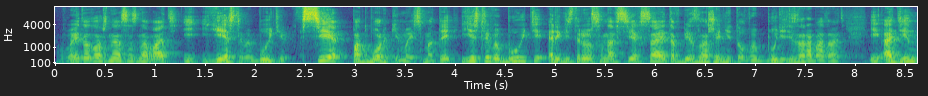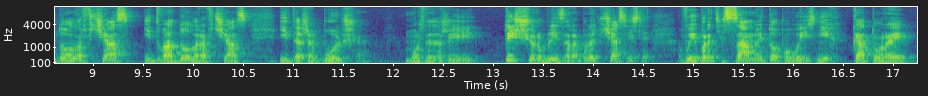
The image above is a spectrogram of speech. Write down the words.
Вы это должны осознавать. И если вы будете все подборки мои смотреть, если вы будете регистрироваться на всех сайтах без вложений, то вы будете зарабатывать и 1 доллар в час, и 2 доллара в час, и даже больше. Можно даже и 1000 рублей заработать в час, если выбрать самые топовые из них, которые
